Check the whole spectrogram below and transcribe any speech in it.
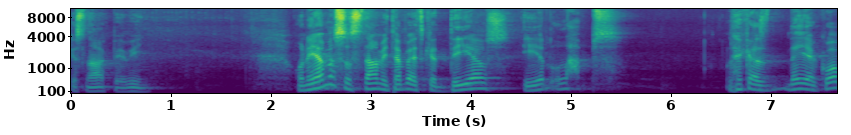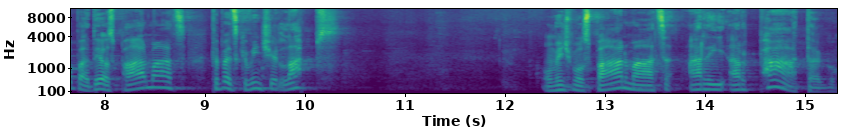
kas nāk pie viņa. Un iemesls tam ir tas, ka Dievs ir labs. Liekas, neiet kopā, Dievs pārmāca, tāpēc ka Viņš ir labs. Un viņš mūs pārmāca arī ar pātagu.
